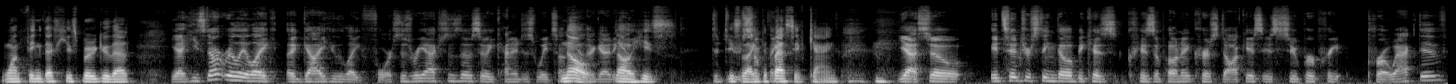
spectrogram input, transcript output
one thing that he's very good at. Yeah, he's not really like a guy who like forces reactions though, so he kind of just waits on no, the other guy to no, get, he's to do he's something. like the passive kind. yeah, so it's interesting though because his opponent Chris Daukaus is super pre- proactive.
